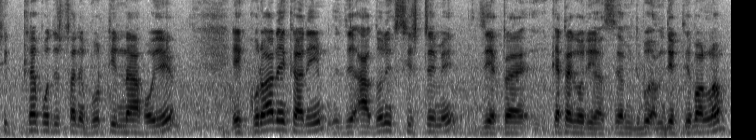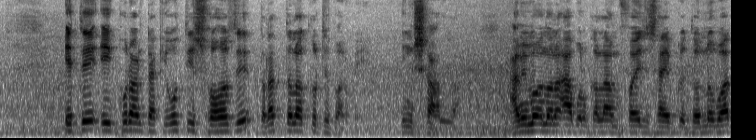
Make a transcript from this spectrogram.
শিক্ষা প্রতিষ্ঠানে ভর্তি না হয়ে এই কোরআনে কারিম যে আধুনিক সিস্টেমে যে একটা ক্যাটাগরি আছে, আমি আমি দেখতে পারলাম এতে এই কোরআনটাকে অতি সহজে তারা তেলাওয়াত করতে পারবে, ইনশাআল্লাহ। আমি মৌলানা আবুল কালাম ফয়েজ সাহেবকে ধন্যবাদ,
